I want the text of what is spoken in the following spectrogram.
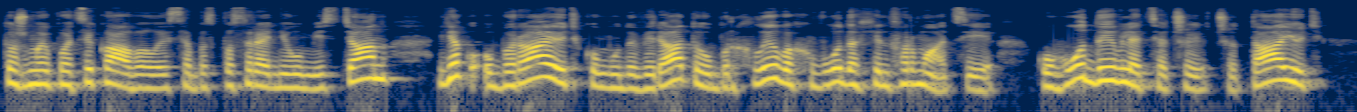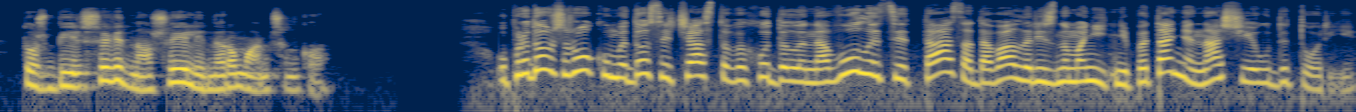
Тож ми поцікавилися безпосередньо у містян, як обирають, кому довіряти у бурхливих водах інформації, кого дивляться чи читають. Тож більше від нашої Ліни Романченко. Упродовж року ми досить часто виходили на вулиці та задавали різноманітні питання нашій аудиторії.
